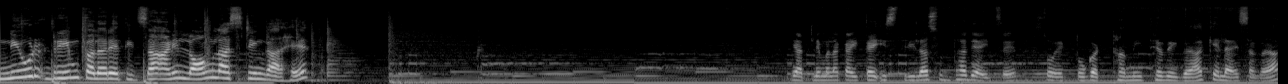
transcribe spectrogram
न्यूड ड्रीम कलर आहे तिचा आणि लॉंग लास्टिंग आहे. यातले मला काही काही इस्त्रीला सुद्धा द्यायचे सो एक तो गठ्ठा मी इथे वेगळा केलाय सगळा.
